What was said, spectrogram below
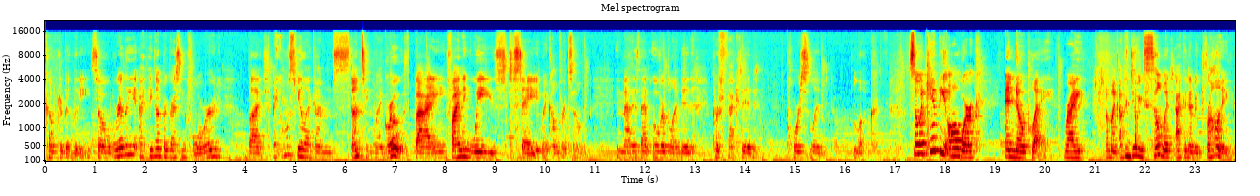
comfortability so really I think I'm progressing forward but I almost feel like I'm stunting my growth by finding ways to stay in my comfort zone and that is that overblended perfected porcelain look so it can't be all work and no play, right? I'm like, I've been doing so much academic drawing.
